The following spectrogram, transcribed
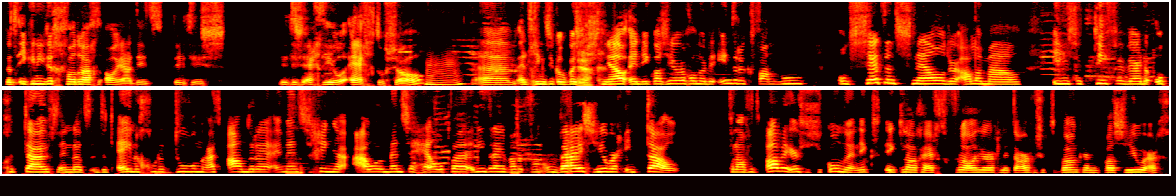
dat ik in ieder geval dacht... Oh ja, dit, dit is dit is echt heel echt of zo. Mm -hmm. um, en het ging natuurlijk ook best wel ja. snel. En ik was heel erg onder de indruk van hoe ontzettend snel er allemaal initiatieven werden opgetuigd. En dat het ene goede doel naar het andere. En mensen gingen oude mensen helpen. En iedereen was er van onwijs heel erg in touw. Vanaf het allereerste seconde. En ik, ik lag echt vooral heel erg lethargisch op de bank. En was heel erg.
